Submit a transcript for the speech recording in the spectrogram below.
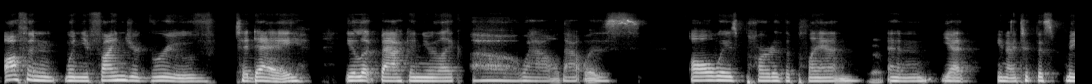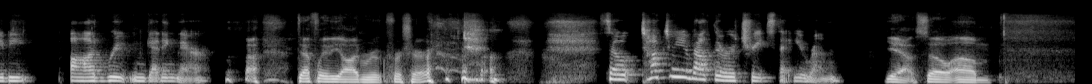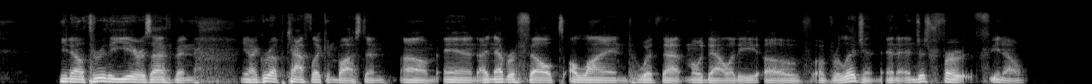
often when you find your groove, today, you look back and you're like, oh, wow, that was always part of the plan. Yep. And yet, you know, I took this maybe odd route in getting there. Definitely the odd route for sure. so, talk to me about the retreats that you run. Yeah. So, um, you know, through the years, I've been, you know, I grew up Catholic in Boston, um, and I never felt aligned with that modality of of religion. And and just for you know,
